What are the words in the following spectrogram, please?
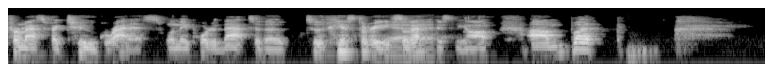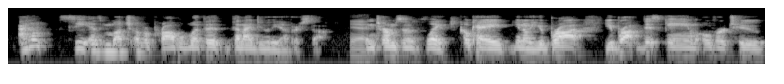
for Mass Effect 2 gratis when they ported that to the to the PS3. so that yeah. pissed me off. Um, but I don't see as much of a problem with it than I do the other stuff Yeah. in terms of like okay you know you brought you brought this game over to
